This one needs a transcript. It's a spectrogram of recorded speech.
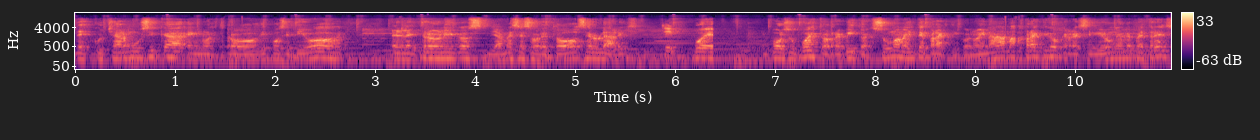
de escuchar música en nuestros dispositivos electrónicos, llámese sobre todo celulares, pues por supuesto, repito, es sumamente práctico. No hay nada más práctico que recibir un MP3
